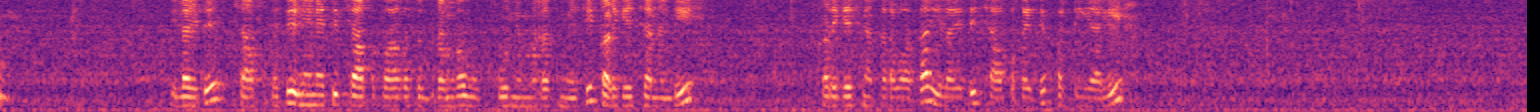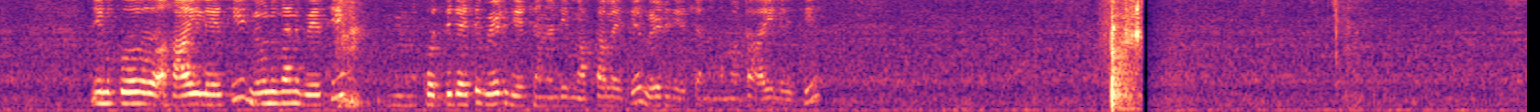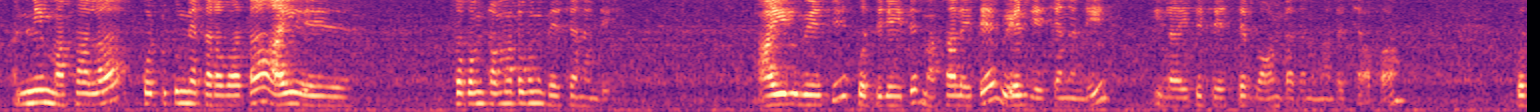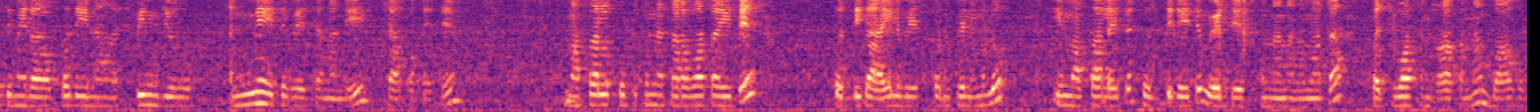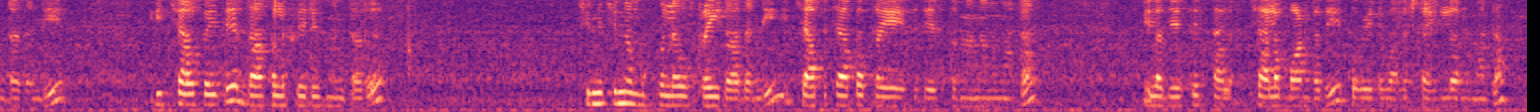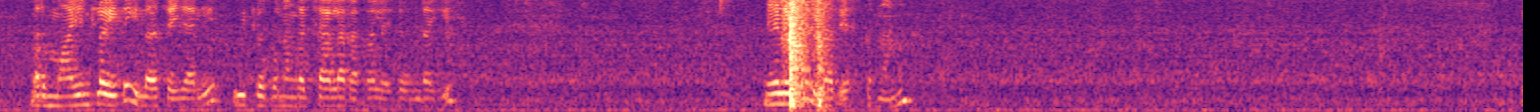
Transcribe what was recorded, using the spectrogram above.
ఇలా అయితే చేపకైతే నేనైతే చేప బాగా శుభ్రంగా ఉప్పు నిమ్మరసం వేసి కడిగేసానండి కడిగేసిన తర్వాత ఇలా అయితే చేపకైతే పట్టియాలి. నేను కో ఆయిల్ వేసి నూనె కానీ వేసి కొద్దిగా అయితే వేడి చేశానండి. మసాలా అయితే వేడి చేశాను అన్నమాట ఆయిల్ వేసి. అన్ని మసాలా కొట్టుకున్న తర్వాత ఆయిల్ సగం టమాటో కూడా వేసానండి. ఆయిల్ వేసి కొద్దిగా అయితే మసాలా అయితే వేడి చేశానండి. ఇలా అయితే చేస్తే బాగుంటుంది అన్నమాట చేప. కొత్తిమీర పుదీనా స్పింజు అన్నీ అయితే వేసానండి చేపకైతే. మసాలా కొట్టుకున్న తర్వాత అయితే కొద్దిగా ఆయిల్ వేసుకొని పెనుములు ఈ మసాలా అయితే కొద్దిగా అయితే వేడి చేసుకున్నాను అనమాట పచ్చివాసన రాకుండా బాగుంటుందండి. ఈ చేప అయితే దాకల ఫెరిగ్ అంటారు చిన్న చిన్న ముక్కలు ఫ్రై కాదండి. చేప చేప ఫ్రై అయితే చేస్తున్నాను అనమాట ఇలా చేస్తే చాలా చాలా బాగుంటుంది కువైట్ వాళ్ళ స్టైల్లో అనమాట మరి మా ఇంట్లో అయితే ఇలా చేయాలి. వీటిలో గుణంగా చాలా రకాలు అయితే ఉన్నాయి. నేనైతే ఇలా చేస్తున్నాను.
